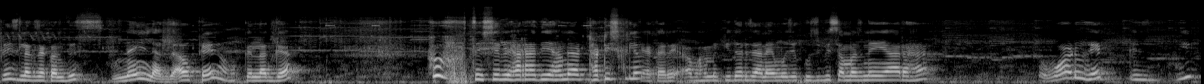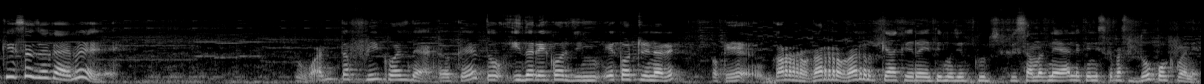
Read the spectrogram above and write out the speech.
प्लीज़ लग जाए कंफ्यूज नहीं लग जा, ओके ओके, लग गया। तो इसे भी हरा दिया हमने। थर्टी किलो क्या करें? अब हमें किधर जाना है? मुझे कुछ भी समझ नहीं आ रहा। वाट ये कैसा जगह है बे? What the freak was that okay तो इधर एक और जिम, एक और ट्रेनर है। ओके गर्र गर्र गर्र, क्या कह रही थी मुझे? कुछ भी समझ नहीं आया, लेकिन इसके पास दो पोकेमोन है।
